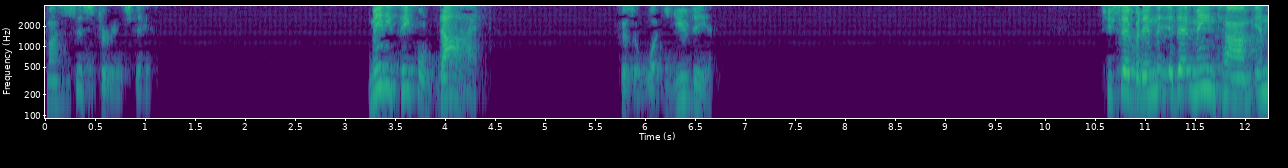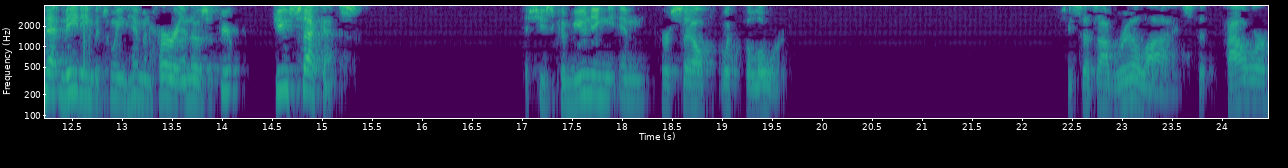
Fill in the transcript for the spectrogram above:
My sister is dead. Many people died because of what you did. She said, but in that meantime, in that meeting between him and her, in those few, few seconds, as she's communing in herself with the Lord, she says, I realize that the power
